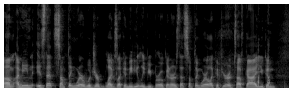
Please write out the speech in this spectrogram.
Um, I mean, is that something where would your legs like immediately be broken, or is that something where like if you're a tough guy, you can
